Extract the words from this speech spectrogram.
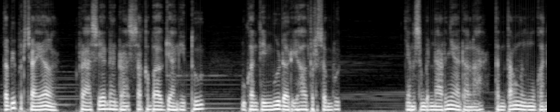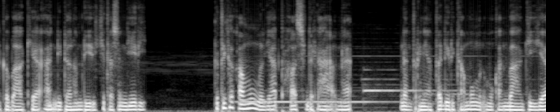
Tapi percayalah, rahasia dan rasa kebahagiaan itu bukan timbul dari hal tersebut. Yang sebenarnya adalah tentang menemukan kebahagiaan di dalam diri kita sendiri. Ketika kamu melihat hal sederhana dan ternyata diri kamu menemukan bahagia,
